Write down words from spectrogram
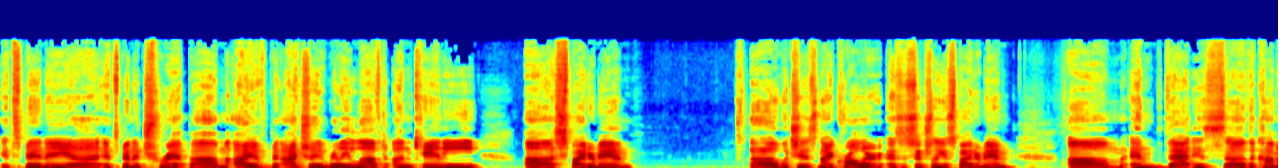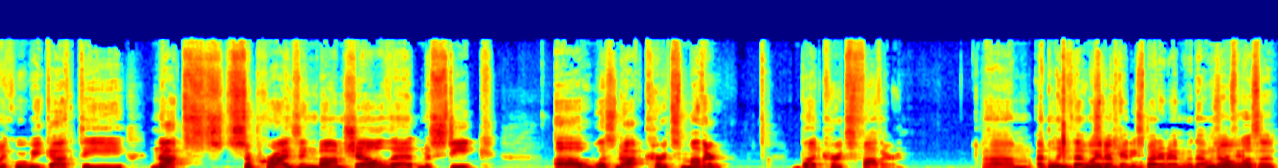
it's been a uh, it's been a trip. Um, I have actually really loved Uncanny uh, Spider Man, uh, which is Nightcrawler as essentially a Spider Man. Um, and that is uh, the comic where we got the not surprising bombshell that Mystique uh, was not Kurt's mother, but Kurt's father. Um, I believe that was Wait a- Uncanny Spider-Man. When that was no, it wasn't.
